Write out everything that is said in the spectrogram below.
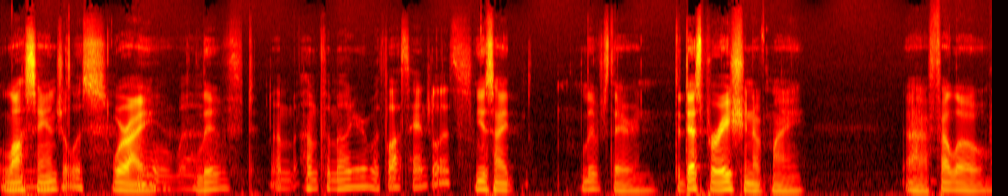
Los Angeles, where I Oh, uh, lived. I'm familiar with Los Angeles. Yes, I lived there, and the desperation of my uh, fellow.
